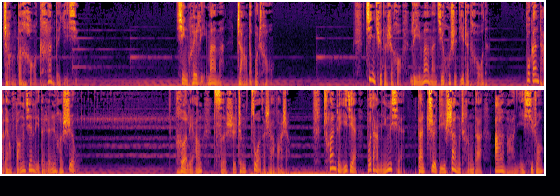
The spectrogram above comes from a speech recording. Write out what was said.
长得好看的异性。幸亏李曼曼长得不丑。进去的时候，李曼曼几乎是低着头的，不敢打量房间里的人和事物。贺良此时正坐在沙发上，穿着一件不大明显但质地上乘的阿玛尼西装。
